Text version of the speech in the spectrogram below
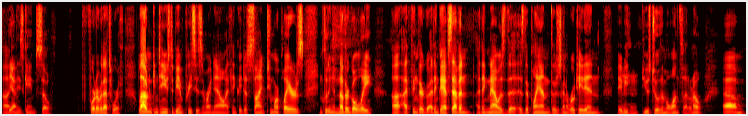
uh, yeah. in these games. So for whatever that's worth. Loudoun continues to be in preseason right now. I think they just signed two more players, including another goalie. Uh, I think they're. I think they have seven. I think now is the is their plan. They're just going to rotate in, maybe mm-hmm. use two of them at once. I don't know. Um,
